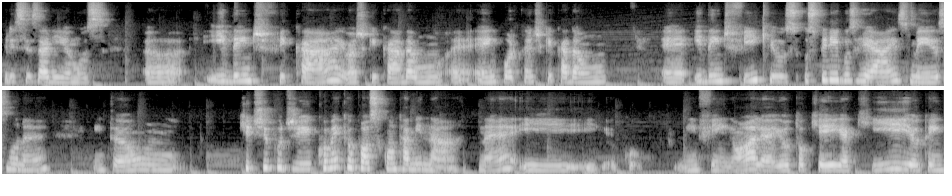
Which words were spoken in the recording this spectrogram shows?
precisaríamos uh, identificar, eu acho que cada um, é, é importante que cada um é, identifique os, os perigos reais mesmo, né? Então, que tipo de, como é que eu posso contaminar, né? E, e enfim, olha, eu toquei aqui, eu tenho,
